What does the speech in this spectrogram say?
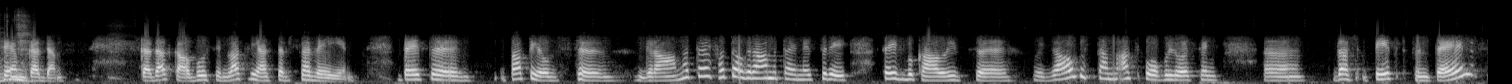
Mhm. gadam, kad atkal būsim Latvijā starp savējiem. Bet uh, papildus uh, grāmatai, fotogrāmatai mēs arī Facebookā līdz, uh, līdz augustam atspoguļosim uh, daž, 15 tēmas,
